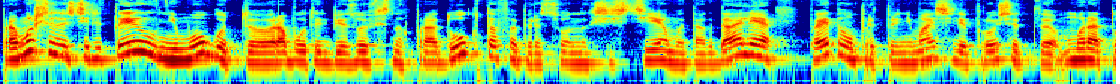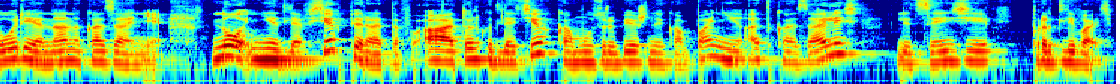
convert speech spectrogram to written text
Промышленность и ритейл не могут работать без офисных продуктов, операционных систем и так далее, поэтому предприниматели просят моратория моратория на наказание. Но не для всех пиратов, а только для тех, кому зарубежные компании отказались лицензии продлевать.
